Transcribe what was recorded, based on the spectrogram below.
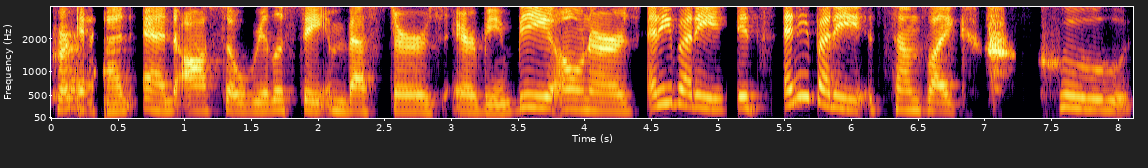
Correct? and and also real estate investors airbnb owners anybody it's anybody it sounds like who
